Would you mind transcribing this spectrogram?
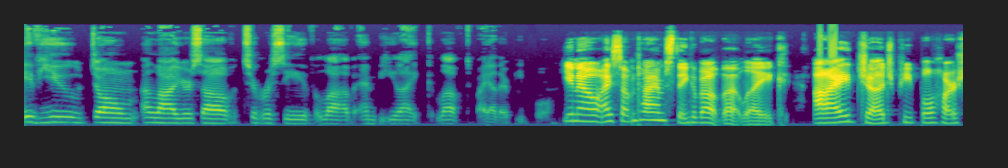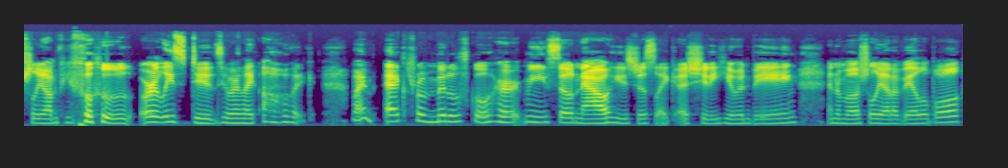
if you don't allow yourself to receive love and be like loved by other people. You know, I sometimes think about that like I judge people harshly on people who or at least dudes who are like, "Oh, like my ex from middle school hurt me, so now he's just like a shitty human being and emotionally unavailable."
